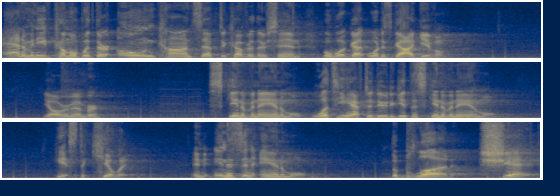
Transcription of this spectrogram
Adam and Eve come up with their own concept to cover their sin. But what, God, what does God give them? Y'all remember? Skin of an animal. What's he have to do to get the skin of an animal? He has to kill it. An innocent animal, the blood shed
